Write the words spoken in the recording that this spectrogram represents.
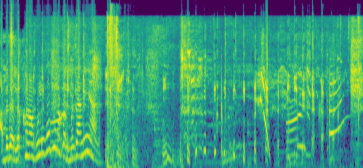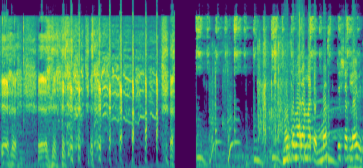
આ બધા લખણો ભૂલી જજો ને કઈ મજા નહીં આવે. હું તમારા માટે મસ્ત ટી શર્ટ લાવી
